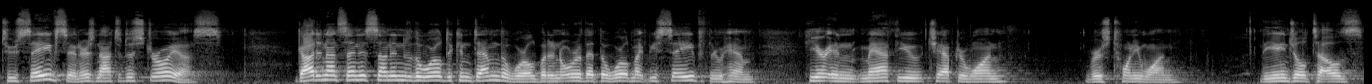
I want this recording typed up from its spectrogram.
to save sinners, not to destroy us. God did not send his Son into the world to condemn the world, but in order that the world might be saved through him. Here in Matthew chapter 1, verse 21, the angel tells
